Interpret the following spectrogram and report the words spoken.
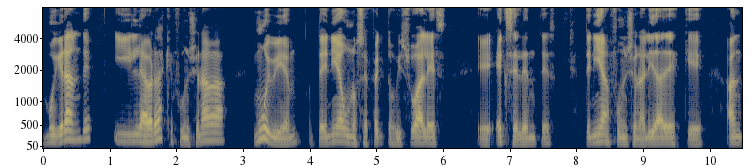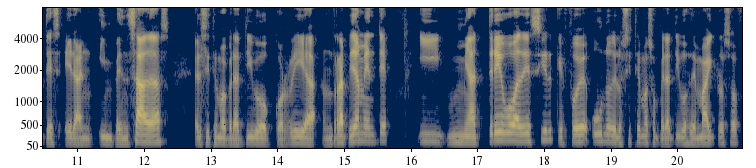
muy grande. Y la verdad es que funcionaba muy bien, tenía unos efectos visuales eh, excelentes, tenía funcionalidades que antes eran impensadas, el sistema operativo corría rápidamente y me atrevo a decir que fue uno de los sistemas operativos de Microsoft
